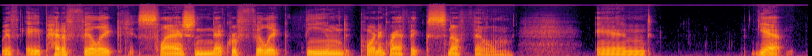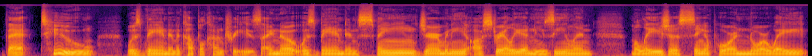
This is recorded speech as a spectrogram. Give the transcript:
with a pedophilic slash necrophilic themed pornographic snuff film. And yeah, that too was banned in a couple countries. I know it was banned in Spain, Germany, Australia, New Zealand, Malaysia, Singapore, Norway,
